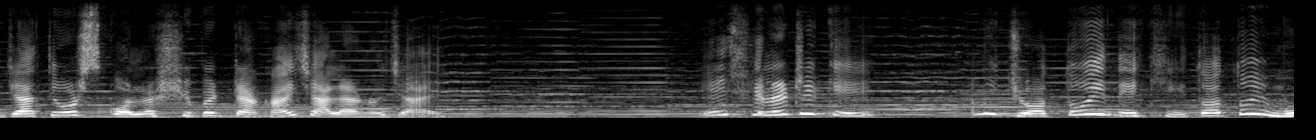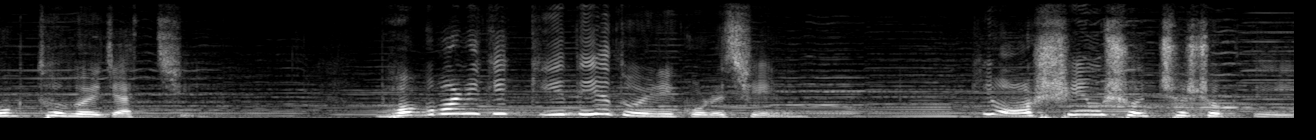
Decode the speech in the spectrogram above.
যাতে ওর স্কলারশিপের টাকায় চালানো যায়। এই ছেলেটিকে আমি যতই দেখি, ততই মুগ্ধ হয়ে যাচ্ছি। ভগবান একে কি দিয়ে তৈরি করেছেন? কি অসীম সহ্য শক্তি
